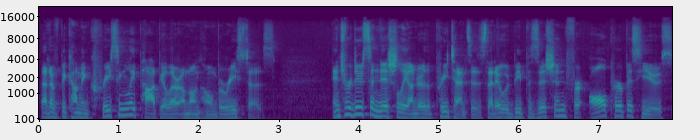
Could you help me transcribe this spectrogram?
that have become increasingly popular among home baristas. Introduced initially under the pretenses that it would be positioned for all-purpose use,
